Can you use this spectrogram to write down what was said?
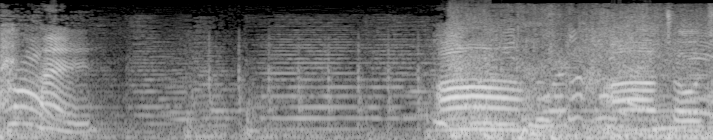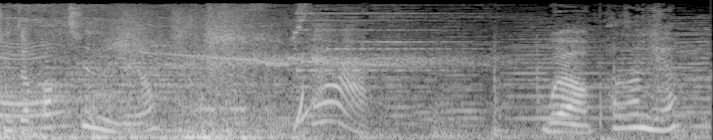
8. 아, 아, 저거 진짜 빡치는데요? 4 뭐야, 파산이야?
